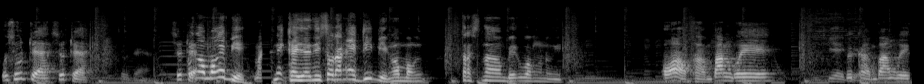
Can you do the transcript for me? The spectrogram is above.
oh, sudah, sudah, Sudah. sudah. Ngomongnya piye? Nek gaya nih seorang Edi piye ngomong tresna mbek wong ngono iki. Wah, gampang gue. Itu gampang gue.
